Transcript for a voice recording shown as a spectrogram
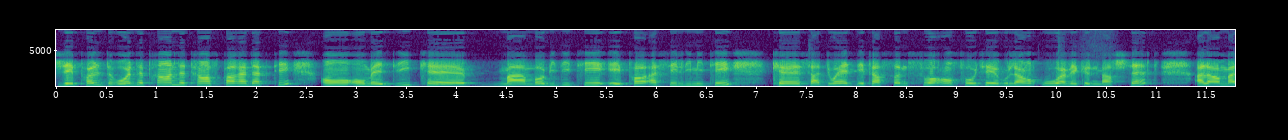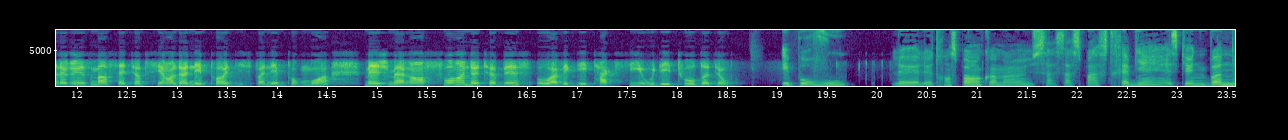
J'ai pas le droit de prendre le transport adapté. On, me dit que ma mobilité est pas assez limitée, que ça doit être des personnes soit en fauteuil roulant ou avec une marchette. Alors malheureusement, cette option-là n'est pas disponible pour moi, mais je me rends soit en autobus ou avec des taxis ou des tours d'auto. Et pour vous, le, transport en commun, ça, se passe très bien? Est-ce qu'il y a une bonne...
